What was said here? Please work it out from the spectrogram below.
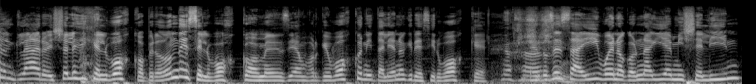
claro, y yo les dije el Bosco, pero ¿dónde es el Bosco? Me decían, porque Bosco en italiano quiere decir bosque. Entonces ahí, bueno, con una guía Michelin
